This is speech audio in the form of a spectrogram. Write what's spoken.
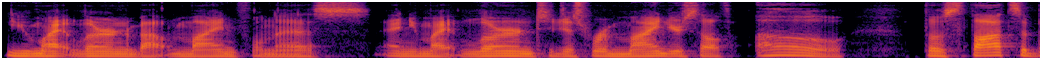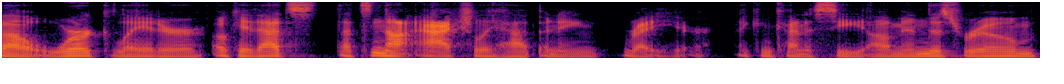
you might learn about mindfulness, and you might learn to just remind yourself, oh, those thoughts about work later. Okay, that's that's not actually happening right here. I can kind of see I'm in this room.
